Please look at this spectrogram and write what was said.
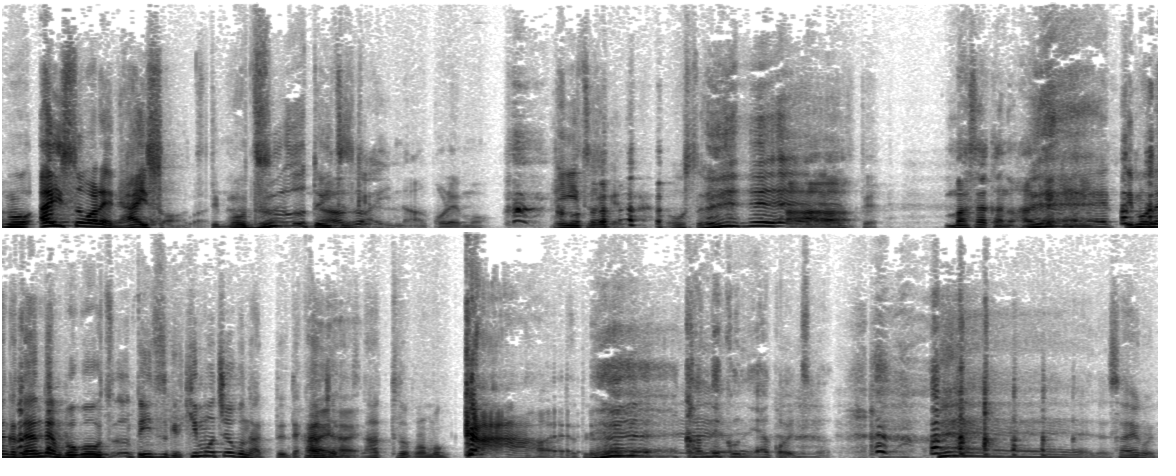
もう愛想笑いね愛想つって。もうずーっと言い続け長いなこれも。言い続けた おっさんえー、えー、あって。まさかの反撃に。えーもうなんかだんだん僕をずっと言い続けて気持ちよくなってった感じなんです、はいなったところもうガーンはいえー噛んでくんねやこいつ。えー最後に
